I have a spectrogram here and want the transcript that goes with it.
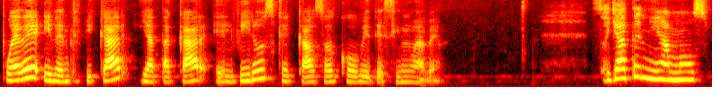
puede identificar y atacar el virus que causa el COVID-19. ya teníamos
